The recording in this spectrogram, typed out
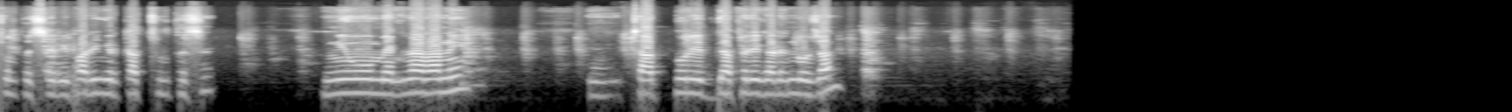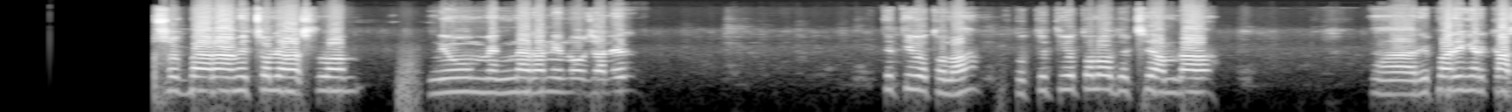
চলতেছে রিপেয়ারিং এর কাজ চলতেছে। নিউ মেঘনা রানী, চাঁদপুর ঈদগাহ ফেরিঘাটের নৌজান। দর্শক আমি চলে আসলাম নিউ মেঘনা রানী, নৌজানের তৃতীয় তলা। তো তৃতীয় তলাও দেখছি আমরা রিপেয়ারিং এর কাজ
